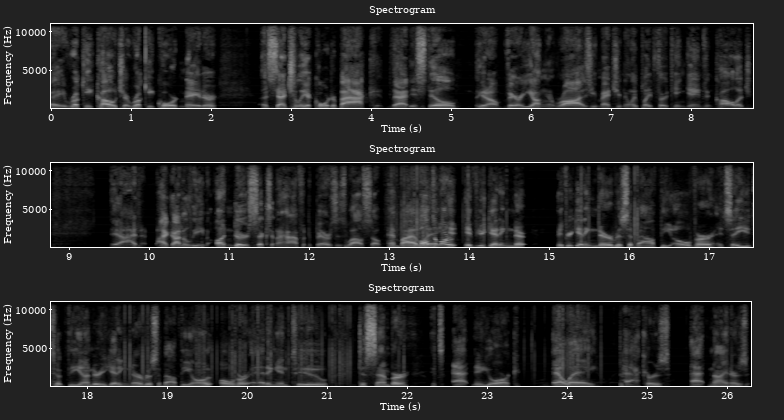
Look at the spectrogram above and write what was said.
a rookie coach, a rookie coordinator, essentially a quarterback that is still, you know, very young and raw, as you mentioned. Only played 13 games in college. Yeah, I, I got to lean under six and a half with the Bears as well. So, And by the way, if you're getting ner- if you're getting nervous about the over, and say you took the under, you're getting nervous about the over heading into December. It's at New York, L.A., Packers, at Niners,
